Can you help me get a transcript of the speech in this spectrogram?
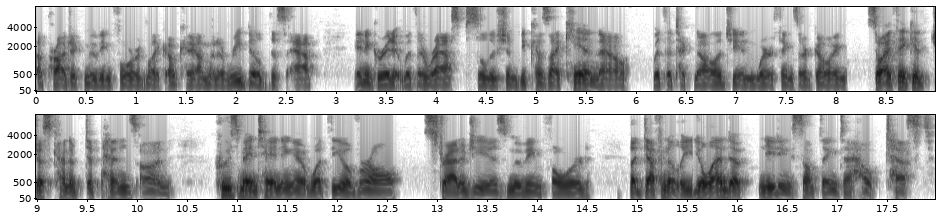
a project moving forward like, okay, I'm going to rebuild this app, integrate it with a RASP solution because I can now with the technology and where things are going. So I think it just kind of depends on who's maintaining it, what the overall strategy is moving forward. But definitely, you'll end up needing something to help test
